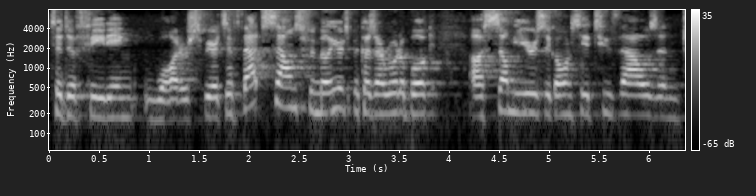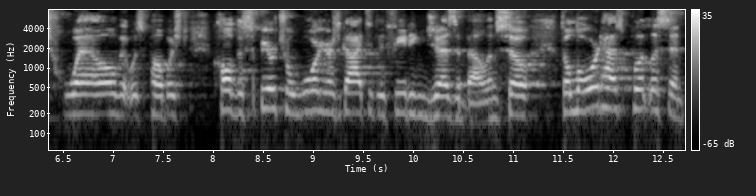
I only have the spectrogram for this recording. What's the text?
to Defeating Water Spirits. If that sounds familiar, it's because I wrote a book uh, some years ago, to say 2012, it was published called The Spiritual Warrior's Guide to Defeating Jezebel. And so the Lord has put, listen,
